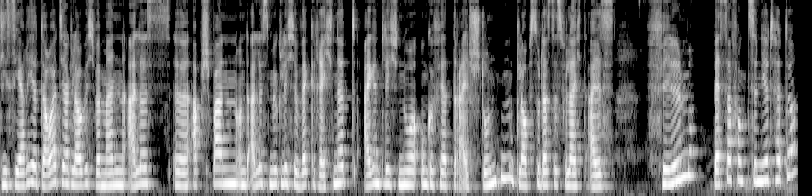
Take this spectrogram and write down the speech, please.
Die Serie dauert ja, glaube ich, wenn man alles äh, abspannen und alles Mögliche wegrechnet, eigentlich nur ungefähr drei Stunden. Glaubst du, dass das vielleicht als Film besser funktioniert hätte?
